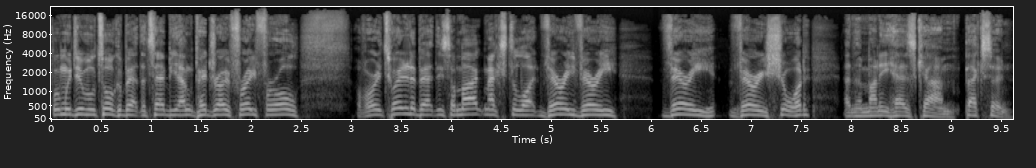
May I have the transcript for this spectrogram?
When we do, we'll talk about the Tab Young Pedro free for all. I've already tweeted about this. I Mark Max Delight very, very, very, very short, and the money has come. Back soon.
